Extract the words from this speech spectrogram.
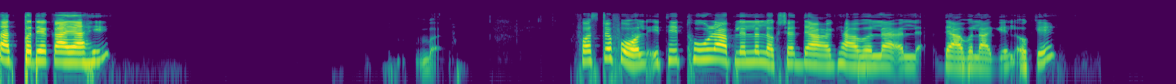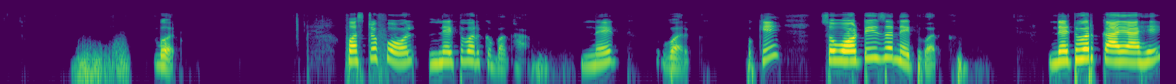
तात्पर्य काय आहे? फर्स्ट ऑफ ऑल इथे थोडं आपल्याला लक्षात द्या घ्यावं ला, द्यावं लागेल ओके बर. फर्स्ट ऑफ ऑल नेटवर्क बघा. Network okay so what is a network network काय आहे?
